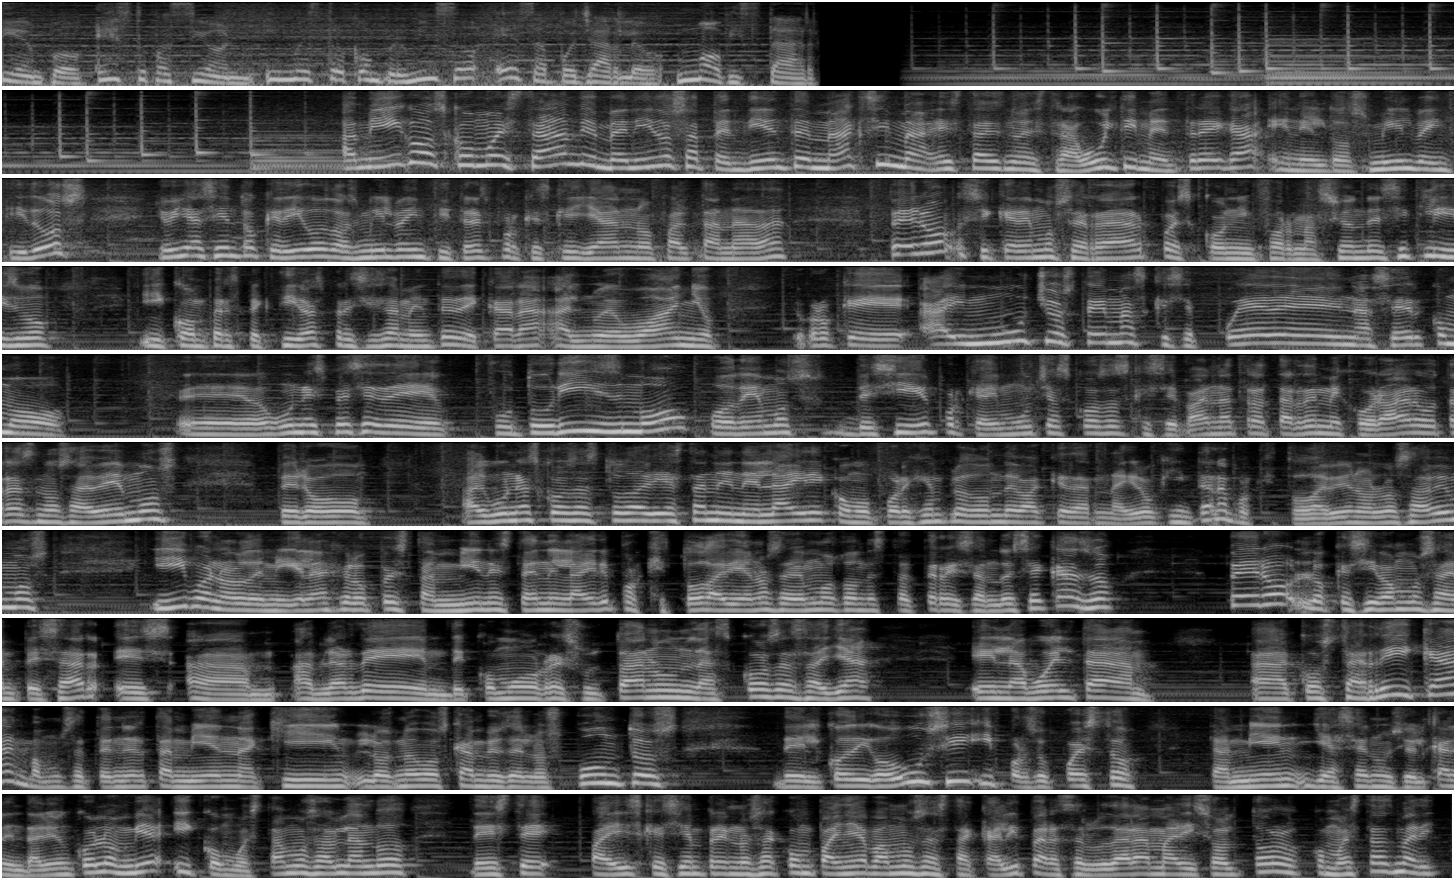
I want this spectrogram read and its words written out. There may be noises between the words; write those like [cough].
tiempo, es tu pasión y nuestro compromiso es apoyarlo. Movistar. Amigos, ¿cómo están? Bienvenidos a Pendiente Máxima. Esta es nuestra última entrega en el 2022. Yo ya siento que digo 2023 porque es que ya no falta nada, pero si queremos cerrar pues con información de ciclismo y con perspectivas precisamente de cara al nuevo año. Yo creo que hay muchos temas que se pueden hacer como eh, una especie de futurismo, podemos decir, porque hay muchas cosas que se van a tratar de mejorar, otras no sabemos, pero algunas cosas todavía están en el aire, como por ejemplo dónde va a quedar Nairo Quintana, porque todavía no lo sabemos. Y bueno, lo de Miguel Ángel López también está en el aire porque todavía no sabemos dónde está aterrizando ese caso. Pero lo que sí vamos a empezar es a, hablar de, de, cómo resultaron las cosas allá en la vuelta a Costa Rica. Vamos a tener también aquí los nuevos cambios de los puntos del código UCI y por supuesto también ya se anunció el calendario en Colombia y como estamos hablando de este país que siempre nos acompaña, vamos hasta Cali para saludar a Marisol Toro. ¿Cómo estás, Mari?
